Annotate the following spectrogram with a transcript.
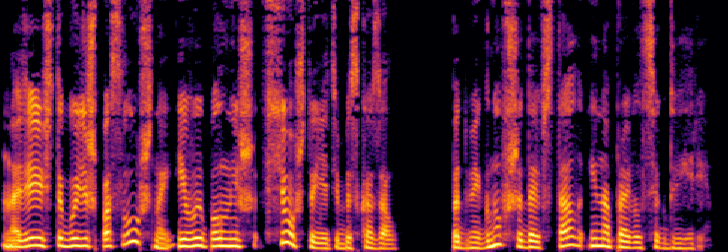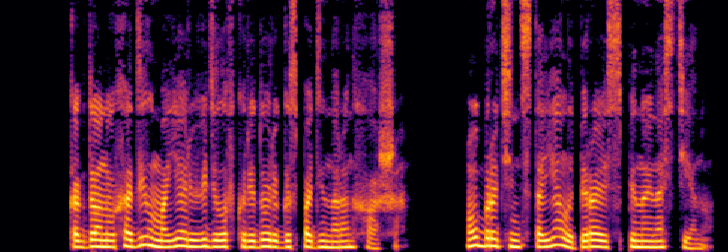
«Надеюсь, ты будешь послушной и выполнишь все, что я тебе сказал». Подмигнув, Шедай встал и направился к двери. Когда он выходил, Майяр увидела в коридоре господина Ранхаша. Оборотень стоял, опираясь спиной на стену,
